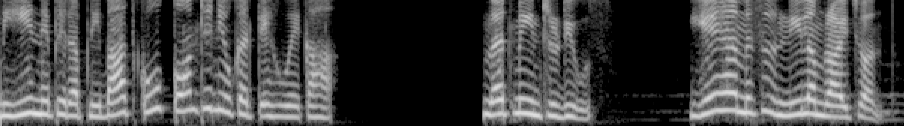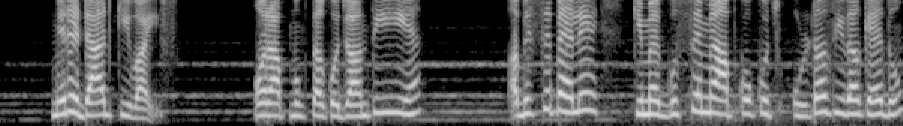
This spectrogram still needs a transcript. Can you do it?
मिहिर ने फिर अपनी बात को कंटिन्यू करते हुए कहा। लेट मी इंट्रोड्यूस ये है मिसेस नीलम रायचंद मेरे डैड की वाइफ और आप मुक्ता को जानती ही हैं। अब इससे पहले कि मैं गुस्से में आपको कुछ उल्टा सीधा कह दूँ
